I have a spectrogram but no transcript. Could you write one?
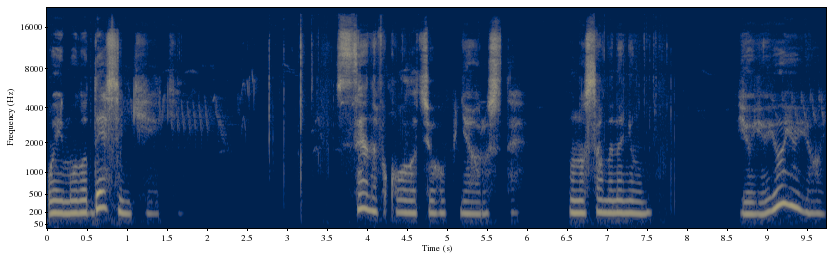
Ой, молодесенькі які. Все навколо цього пня росте. Воно саме на ньому. Йой-йой-йой-йой.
